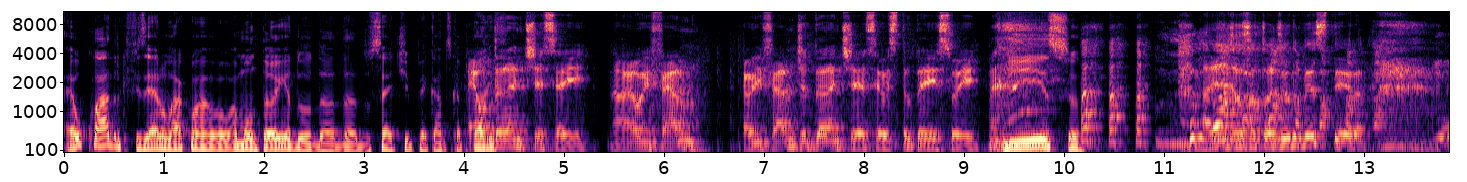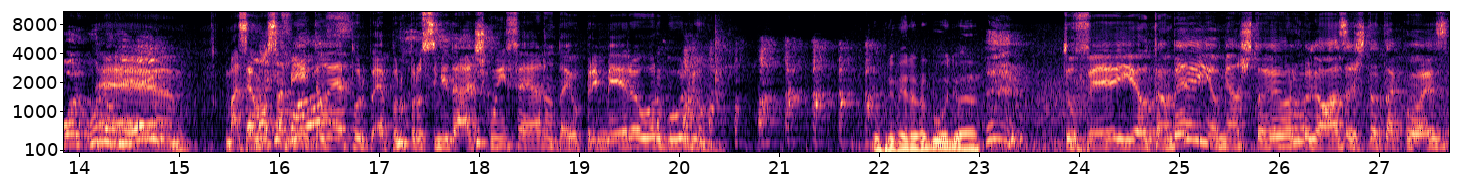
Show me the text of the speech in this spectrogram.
é o quadro que fizeram lá com a, a montanha do, da- da- dos sete pecados É o capitais. Dante esse aí. Não é o inferno? É o inferno de Dante esse, eu estudei isso aí. Isso. Aí eu só tô dizendo besteira. E o orgulho É, gay. mas eu Como não é sabia, faz? então é por, é por proximidade com o inferno. Daí o primeiro é o orgulho. O primeiro é o orgulho, é. Tu vê e eu também, eu me acho tão orgulhosa de tanta coisa.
